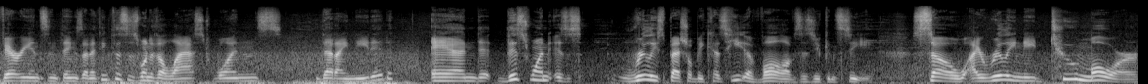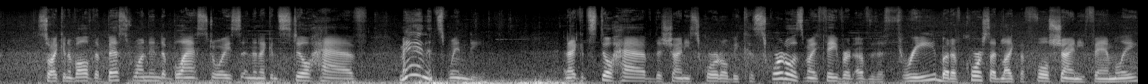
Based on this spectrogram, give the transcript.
variants and things, and I think this is one of the last ones that I needed. And this one is really special because he evolves, as you can see. So I really need two more so I can evolve the best one into Blastoise, and then I can still have... Man, it's windy and I could still have the shiny Squirtle because Squirtle is my favorite of the three, but of course I'd like the full shiny family.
